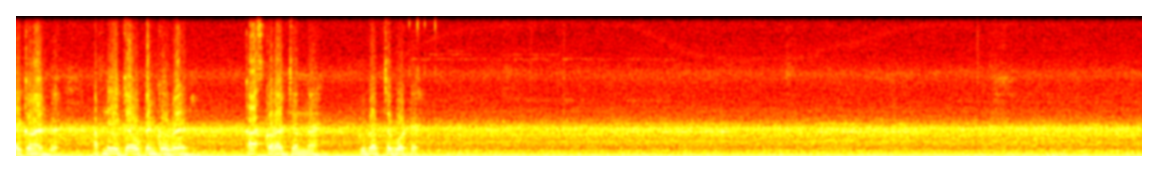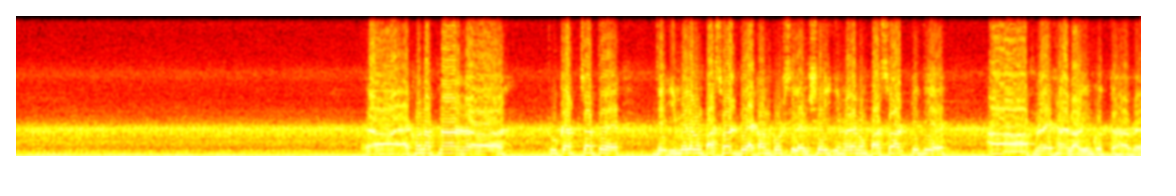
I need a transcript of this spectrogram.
আইকন আসবে। আপনি এটা ওপেন করবেন কাজ করার জন্য টু ক্যাপচা বোর্ডে এখন আপনার টু ক্যাপচাতে যে ইমেল এবং পাসওয়ার্ড দিয়ে অ্যাকাউন্ট করছিলেন, সেই ইমেল এবং পাসওয়ার্ডটি দিয়ে আপনার এখানে লগ ইন করতে হবে।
